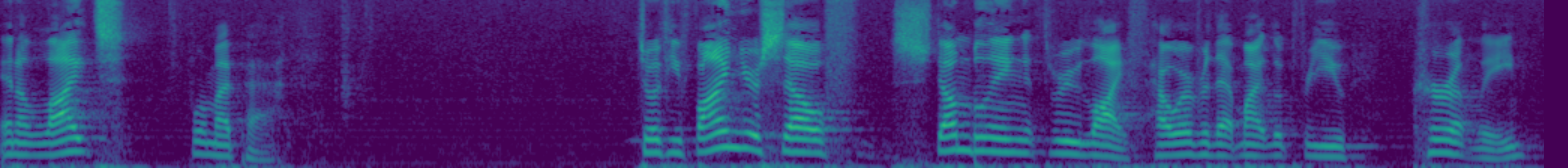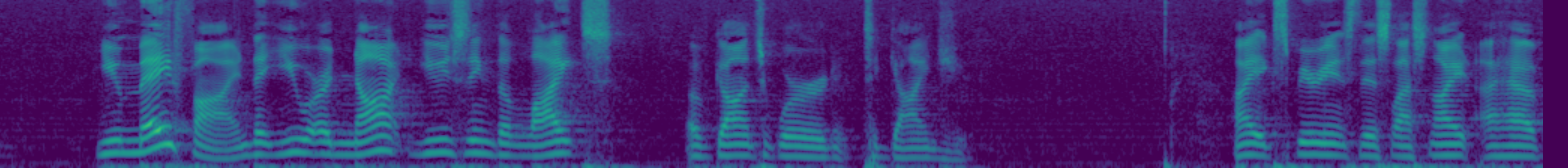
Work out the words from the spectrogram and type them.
and a light for my path. So if you find yourself stumbling through life, however that might look for you currently, you may find that you are not using the lights of God's word to guide you. I experienced this last night. I have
